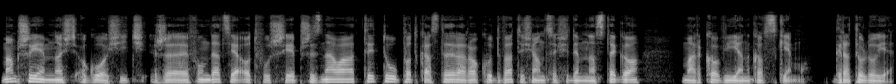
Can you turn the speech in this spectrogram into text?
mam przyjemność ogłosić, że Fundacja Otwórz się przyznała tytuł podcastera roku 2017 Markowi Jankowskiemu. Gratuluję.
